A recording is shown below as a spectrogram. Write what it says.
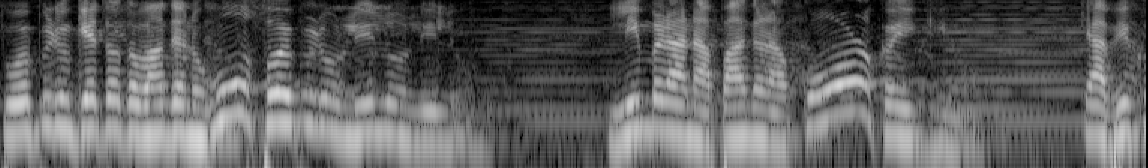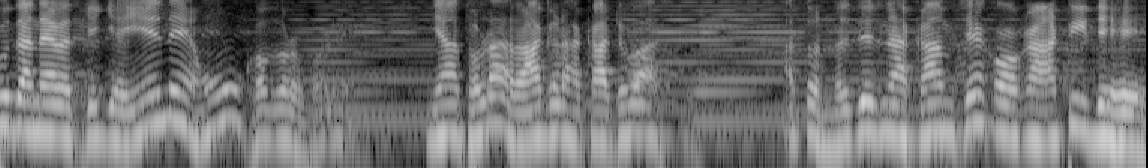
ચોપડું કહેતો તો વાંધો નહીં. હું સોંપડું લીલું લીલું. લીમડાના પાંદડા કોણ કહી ગયું? કે આ ભીખુદાને આવ્યા કહી ગયા, એને હું ખબર પડે. ત્યાં થોડા રાગડા કાઢવા છે. આ તો નજરના કામ છે કોક આંટી દે.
